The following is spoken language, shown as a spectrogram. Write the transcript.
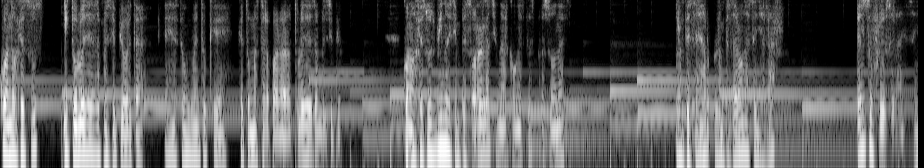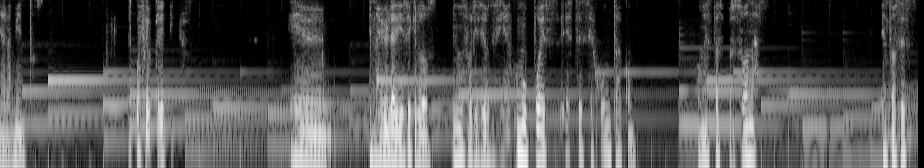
cuando Jesús, y tú lo dices al principio ahorita, en este momento que, que tomaste la palabra, tú lo dices al principio, cuando Jesús vino y se empezó a relacionar con estas personas, lo empezaron, lo empezaron a señalar. Él sufrió señalamientos sufrió críticas. Eh, en la Biblia dice que los mismos fariseos decían, ¿cómo pues este se junta con, con estas personas? Entonces,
